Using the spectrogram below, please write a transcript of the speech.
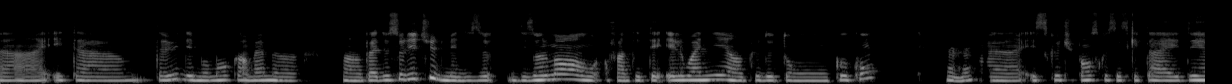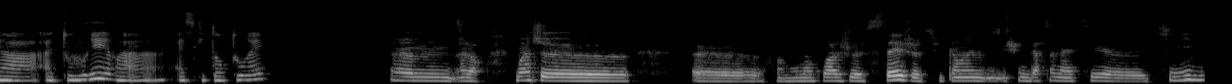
euh, et tu as, eu des moments quand même, enfin pas de solitude, mais d'isolement, où enfin, tu étais éloigné un peu de ton cocon. Mmh est-ce que tu penses que c'est ce qui t'a aidé à, à t'ouvrir à, à, ce qui t'entourait? Alors, moi, je, enfin, mon entourage le sait, je suis quand même je suis une personne assez euh, timide.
